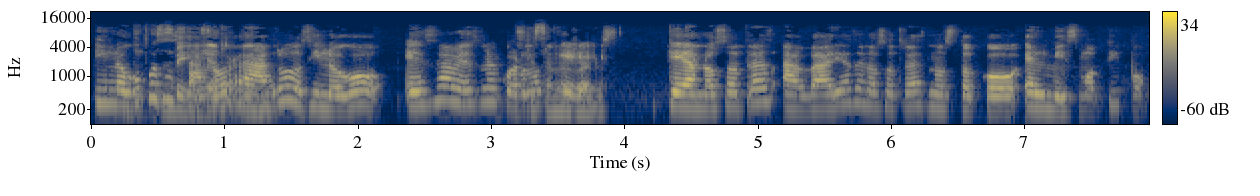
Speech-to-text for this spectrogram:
Y luego pues están los raros. Y luego esa vez me acuerdo que, que, a nosotras, a varias de nosotras nos tocó el mismo tipo.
